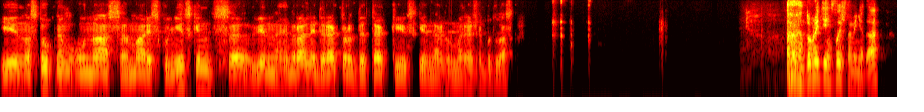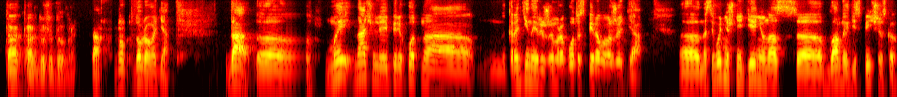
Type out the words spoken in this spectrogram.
І наступним у нас Маріс Куніцькін, він генеральний директор ДТЕК Київські енергомережі. Будь ласка. Добрый день, слышно меня, да? Так, так, дуже добре. Да, доброго дня. Да, э, мы начали переход на карантинный режим работы с первого же дня. Э, на сегодняшний день у нас э, в главных диспетчерских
